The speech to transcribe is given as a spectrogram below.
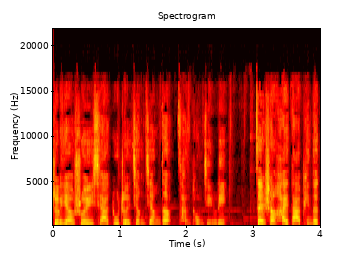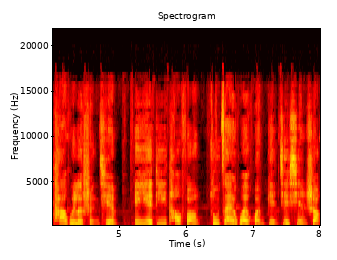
这里要说一下读者江江的惨痛经历。在上海打拼的他，为了省钱，毕业第一套房租在外环边界线上，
